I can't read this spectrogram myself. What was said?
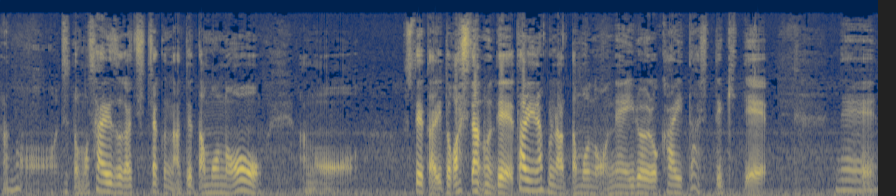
あの、ちょっともうサイズがちっちゃくなってたものを、あの、捨てたりとかしたので、足りなくなったものをね、いろいろ買い足してきて、で、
